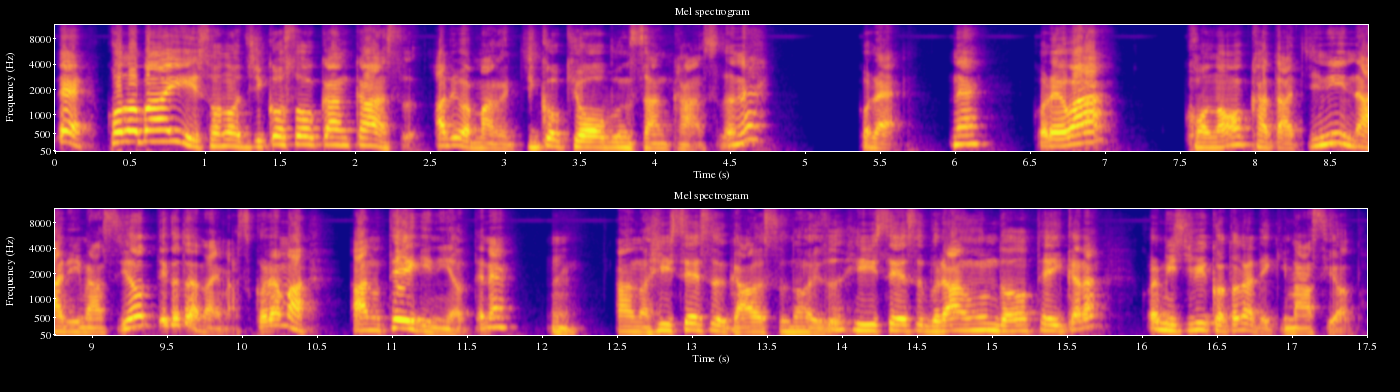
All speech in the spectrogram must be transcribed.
で、この場合、その自己相関関数、あるいはまあ自己共分散関数だね。これ。ね。これは、この形になりますよっていうことになります。これはまあ、あの定義によってね、あの、非整数ガウスノイズ、非整数ブラウン運動の定義から、これ導くことができますよと。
